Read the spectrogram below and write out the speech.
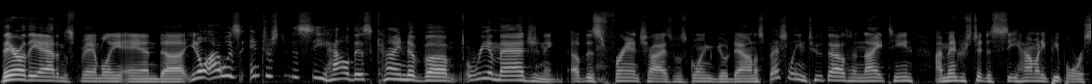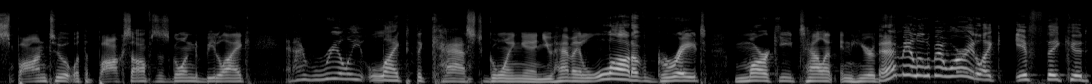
they are the Addams family, and uh, you know, I was interested to see how this kind of uh, reimagining of this franchise was going to go down, especially in 2019. I'm interested to see how many people respond to it, what the box office is going to be like, and I really liked the cast going in. You have a lot of great marquee talent in here that had me a little bit worried, like if they could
